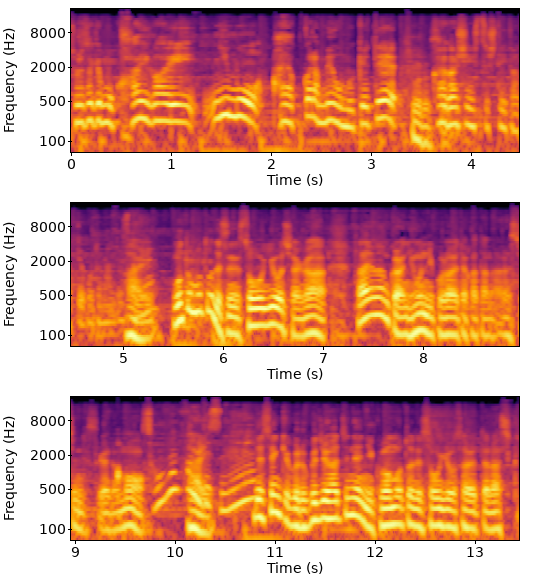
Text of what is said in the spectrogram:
それだけもう海外にも早くから目を向けて海外進出していたということなんですね。もともとですね創業者が台湾から日本に来られた方らしいんですけれども、そうなんですね。はい、で1968年に熊本で創業されたらしく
